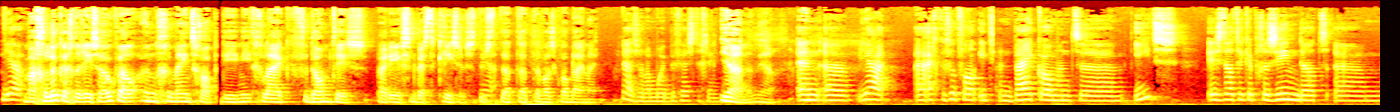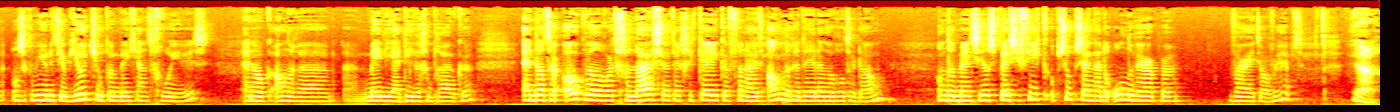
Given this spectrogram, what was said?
Ja. Maar gelukkig, er is ook wel een gemeenschap die niet gelijk verdampt is bij de eerste beste crisis. Dus ja. dat, dat, daar was ik wel blij mee. Ja, dat is wel een mooie bevestiging. Ja, dat, ja. En uh, ja, eigenlijk is ook van iets, een bijkomend uh, iets, is dat ik heb gezien dat um, onze community op YouTube een beetje aan het groeien is. En ook andere uh, media die we gebruiken. En dat er ook wel wordt geluisterd en gekeken vanuit andere delen van Rotterdam. Omdat mensen heel specifiek op zoek zijn naar de onderwerpen waar je het over hebt. Ja,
